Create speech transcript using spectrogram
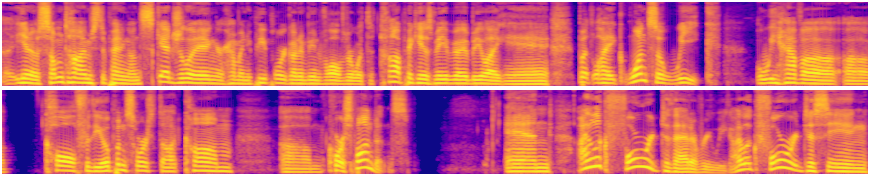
uh, you know, sometimes depending on scheduling or how many people are going to be involved or what the topic is, maybe I'd be like, eh. But like once a week, we have a, a call for the opensource.com um, correspondence. And I look forward to that every week. I look forward to seeing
